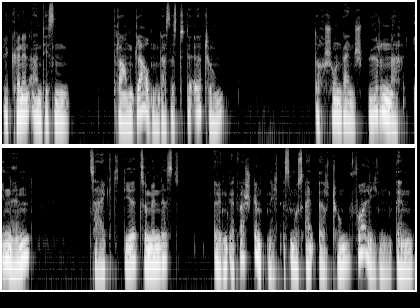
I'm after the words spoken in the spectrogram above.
wir können an diesen Traum glauben, das ist der Irrtum, doch schon dein Spüren nach innen zeigt dir zumindest irgendetwas stimmt nicht. Es muss ein Irrtum vorliegen, denn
